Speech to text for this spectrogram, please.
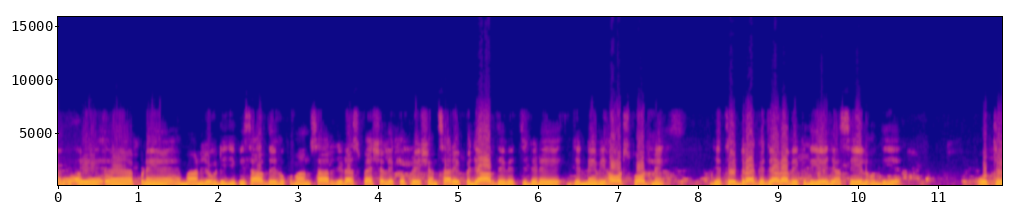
ਇਹ ਆਪਣੇ ਮਾਨਯੋਗ ਡੀਜੀਪੀ ਸਾਹਿਬ ਦੇ ਹੁਕਮਾਂ ਅਨੁਸਾਰ ਜਿਹੜਾ ਸਪੈਸ਼ਲ ਇੱਕ ਆਪਰੇਸ਼ਨ ਸਾਰੇ ਪੰਜਾਬ ਦੇ ਵਿੱਚ ਜਿਹੜੇ ਜਿੰਨੇ ਵੀ ਹੌਟ ਨੇ ਜਿੱਥੇ ਡਰੱਗ ਜ਼ਿਆਦਾ ਵਿਕਦੀ ਹੈ ਜਾਂ ਸੇਲ ਹੁੰਦੀ ਹੈ ਉੱਥੇ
